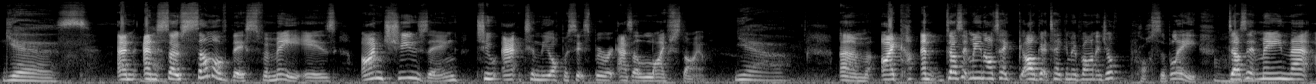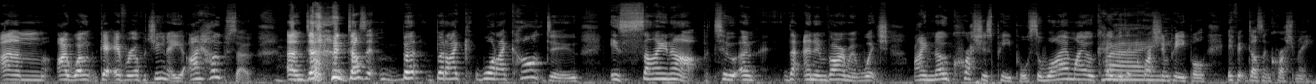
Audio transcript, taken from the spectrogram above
yes And and so some of this for me is I'm choosing to act in the opposite spirit as a lifestyle. Yeah Um, I ca- and does it mean I'll take I'll get taken advantage of? Possibly. Does it mean that um I won't get every opportunity? I hope so. Um, do- does it? But but I what I can't do is sign up to an an environment which I know crushes people. So why am I okay with it crushing people if it doesn't crush me?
